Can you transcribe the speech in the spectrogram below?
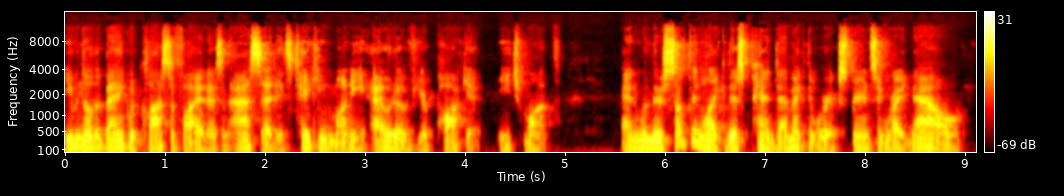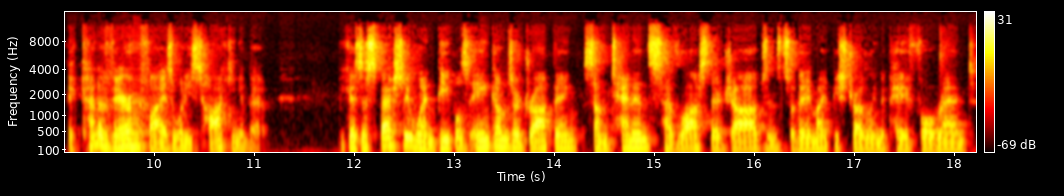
even though the bank would classify it as an asset, it's taking money out of your pocket each month. And when there's something like this pandemic that we're experiencing right now, it kind of verifies what he's talking about. Because especially when people's incomes are dropping, some tenants have lost their jobs and so they might be struggling to pay full rent.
